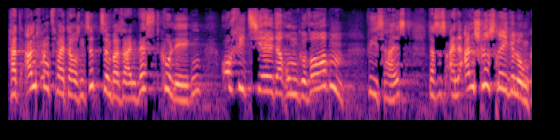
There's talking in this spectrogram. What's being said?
hat Anfang 2017 bei seinen Westkollegen offiziell darum geworben, wie es heißt, dass es eine Anschlussregelung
